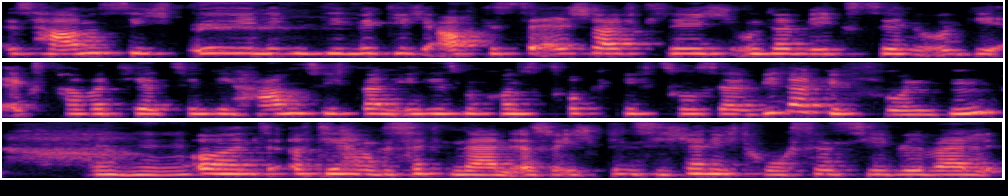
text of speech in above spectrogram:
es haben sich diejenigen, die wirklich auch gesellschaftlich unterwegs sind und die extravertiert sind, die haben sich dann in diesem Konstrukt nicht so sehr wiedergefunden. Mhm. Und die haben gesagt, nein, also ich bin sicher nicht hochsensibel, weil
